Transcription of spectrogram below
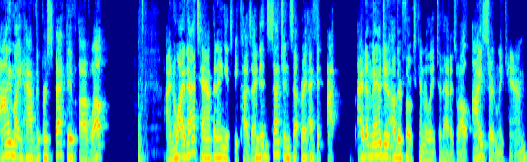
I might have the perspective of, well, I know why that's happening. It's because I did such and such, right? I think I'd imagine other folks can relate to that as well. I certainly can.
